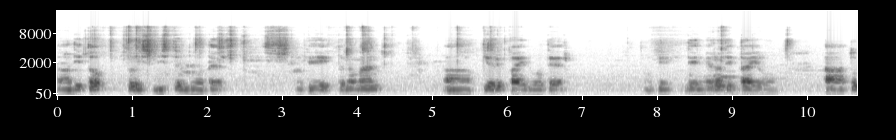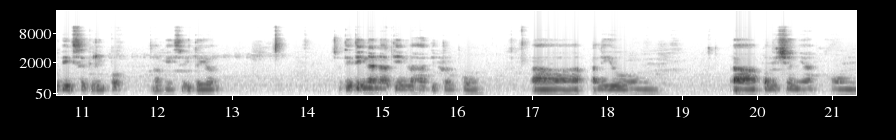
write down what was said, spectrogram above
uh, dito, ito is distilled water. Okay, ito naman, uh, purified water. Okay, then meron din tayong uh, tubig sa gripo. Okay, so ito yon. So, titignan natin lahat ito kung uh, ano yung uh, connection niya, kung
